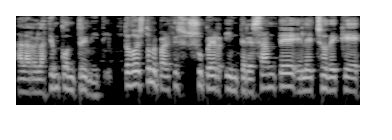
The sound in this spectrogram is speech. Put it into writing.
a la relación con Trinity. Todo esto me parece súper interesante, el hecho de que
